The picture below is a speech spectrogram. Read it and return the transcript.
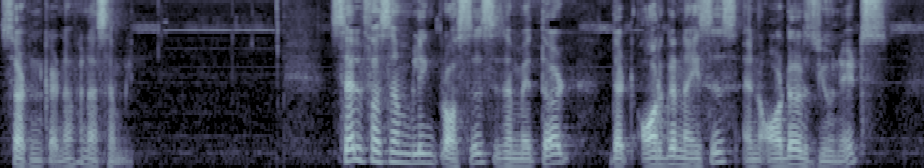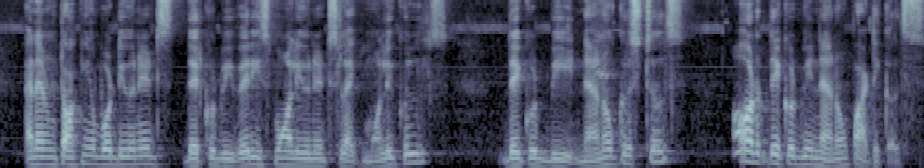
certain kind of an assembly. Self assembling process is a method that organizes and orders units and I am talking about units there could be very small units like molecules, they could be nanocrystals or they could be nanoparticles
